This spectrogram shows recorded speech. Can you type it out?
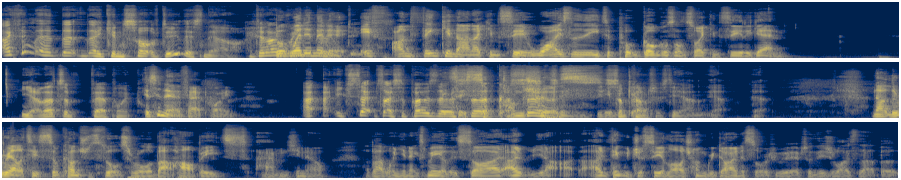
I think that, that they can sort of do this now. Did I? But wait a minute. If I'm thinking that and I can see it, why is there the need to put goggles on so I can see it again? yeah, that's a fair point. Isn't it a fair point? I, I, except, I suppose there It's- are it's cer- subconscious. certain- Here It's go. subconscious. Yeah, yeah. Now, the reality is subconscious thoughts are all about heartbeats and, you know, about when your next meal is. So I, I you know, I, I think we'd just see a large hungry dinosaur if we were able to visualize that. But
